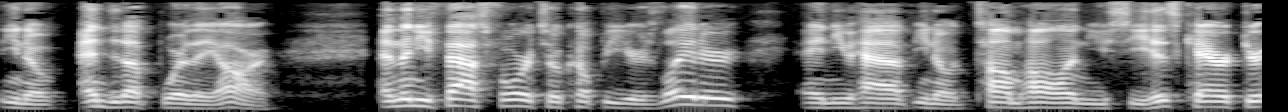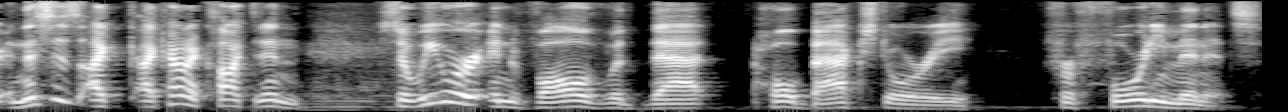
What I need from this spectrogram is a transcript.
you know, ended up where they are. And then you fast forward to a couple years later and you have, you know, Tom Holland, you see his character, and this is I, I kind of clocked it in. So we were involved with that whole backstory for 40 minutes.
